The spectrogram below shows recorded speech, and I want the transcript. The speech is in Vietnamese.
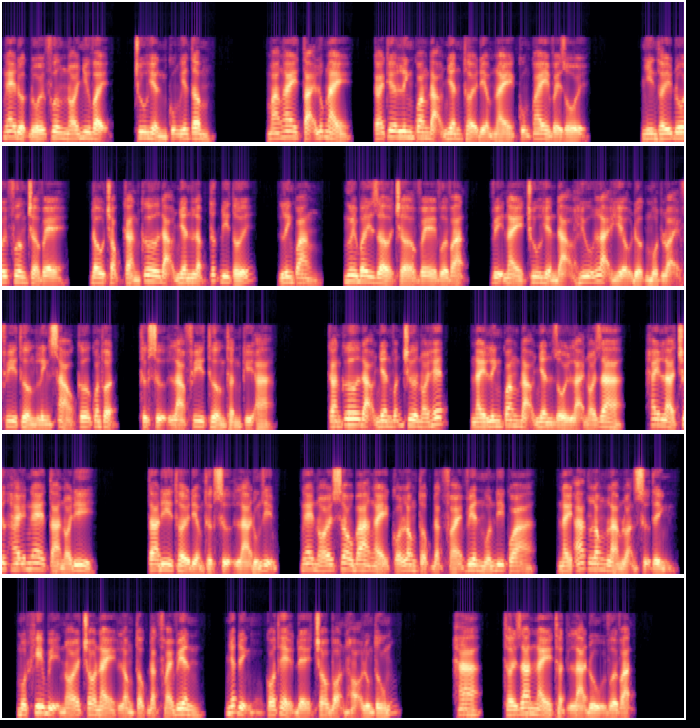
nghe được đối phương nói như vậy, chu hiền cũng yên tâm. Mà ngay tại lúc này, cái kia linh quang đạo nhân thời điểm này cũng quay về rồi. Nhìn thấy đối phương trở về, đầu chọc càn cơ đạo nhân lập tức đi tới, linh quang, ngươi bây giờ trở về vừa vặn, vị này chu hiền đạo hữu lại hiểu được một loại phi thường linh xảo cơ quan thuật, thực sự là phi thường thần kỳ a. Càn cơ đạo nhân vẫn chưa nói hết, này linh quang đạo nhân rồi lại nói ra, hay là trước hãy nghe ta nói đi. Ta đi thời điểm thực sự là đúng dịp, nghe nói sau ba ngày có long tộc đặc phái viên muốn đi qua, này ác long làm loạn sự tình, một khi bị nói cho này long tộc đặc phái viên nhất định có thể để cho bọn họ lúng túng. Ha, thời gian này thật là đủ vừa vặn.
